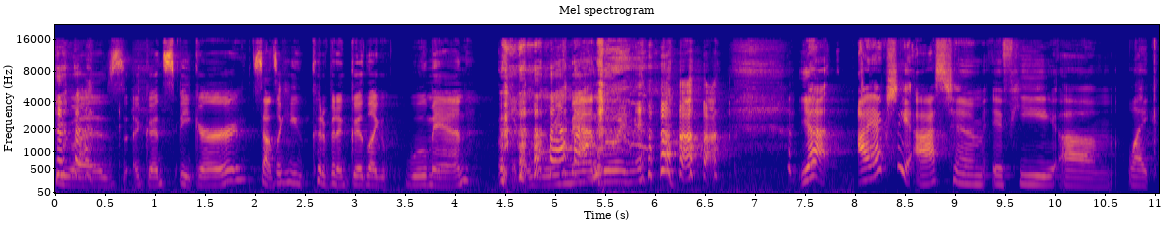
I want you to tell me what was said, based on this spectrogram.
He was a good speaker. Sounds like he could have been a good like woo man, like a wooing man. Yeah, I actually asked him if he um like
